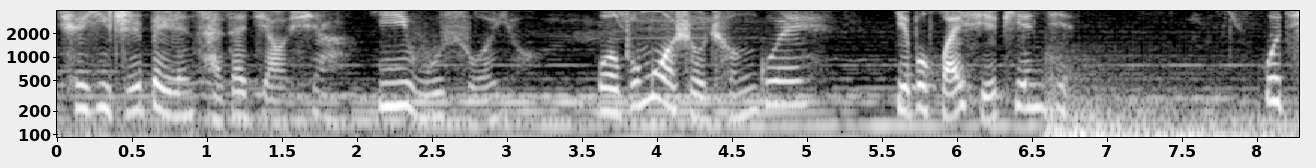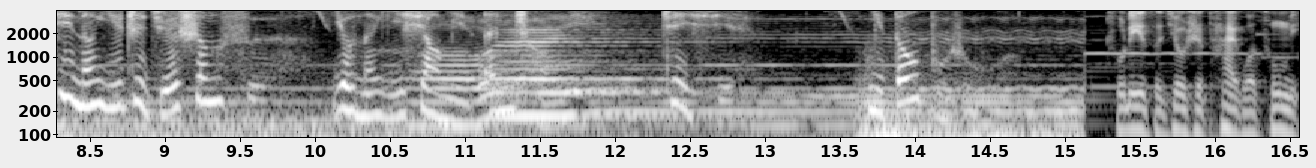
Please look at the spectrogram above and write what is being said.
却一直被人踩在脚下，一无所有。我不墨守成规，也不怀挟偏见。我既能一掷决生死。又能一笑泯恩仇，这些你都不如我。楚离子就是太过聪明，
